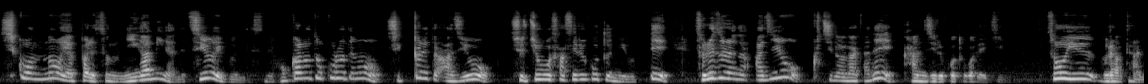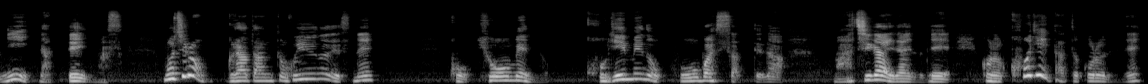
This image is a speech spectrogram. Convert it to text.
シコンのやっぱりその苦味がね、強い分ですね、他のところでもしっかりと味を主張させることによって、それぞれの味を口の中で感じることができる。そういうグラタンになっています。もちろん、グラタン特有のですね、こう、表面の焦げ目の香ばしさっていうのは間違いないので、この焦げたところでね、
